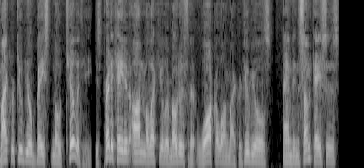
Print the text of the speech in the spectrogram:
Microtubule-based motility is predicated on molecular motors that walk along microtubules and in some cases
